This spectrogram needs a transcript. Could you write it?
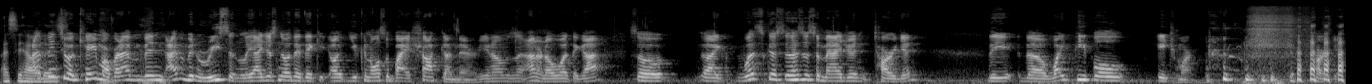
I see how it is. I've it been is. to a Kmart, but I haven't been. I haven't been recently. I just know that they uh, you can also buy a shotgun there. You know, I'm saying? I don't know what they got. So like, let's just let's just imagine Target, the the white people H Mart. Target.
